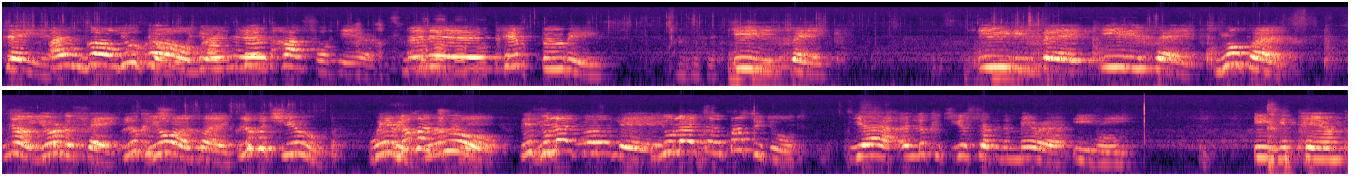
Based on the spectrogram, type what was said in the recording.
staying. I'm going. You go with your pimp hustle here. And then pimp boobies. Edie fake. Edie fake. Edie fake. You're fake. No, you're the fake. Look at you. You are fake. Look at you. Where Look is at you. This You like a, Brooklyn. you like a prostitute. Yeah, and look at yourself in the mirror, Easy. Easy pimp.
